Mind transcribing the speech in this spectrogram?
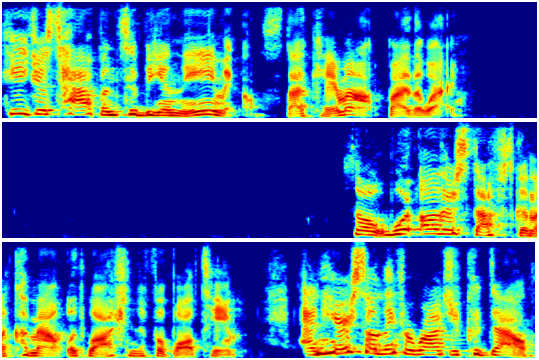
He just happened to be in the emails that came out, by the way. So what other stuff's going to come out with Washington football team? And here's something for Roger Goodell.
